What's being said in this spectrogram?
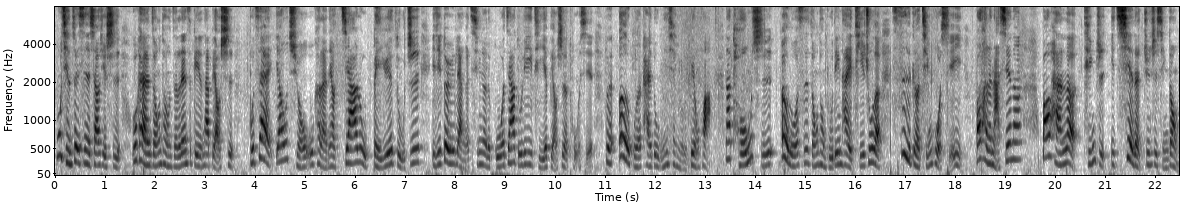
目前最新的消息是，乌克兰总统泽连斯基他表示。不再要求乌克兰要加入北约组织，以及对于两个亲俄的国家独立议题也表示了妥协，对俄国的态度明显有了变化。那同时，俄罗斯总统普京他也提出了四个停火协议，包含了哪些呢？包含了停止一切的军事行动，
